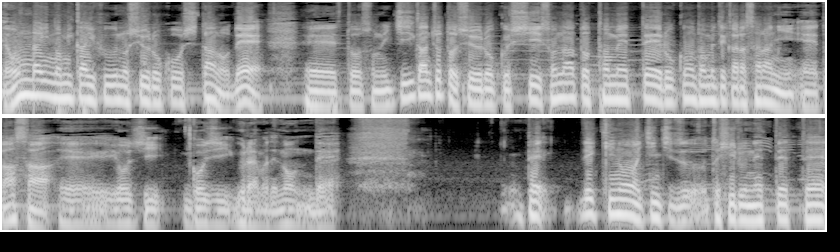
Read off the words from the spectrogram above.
えーオンライン飲み会風の収録をしたので、えっ、と、その1時間ちょっと収録し、その後止めて、録音を止めてからさらに、えっ、と、朝、えー4時、5時ぐらいまで飲んで、で、で、昨日は一日ずっと昼寝てて、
